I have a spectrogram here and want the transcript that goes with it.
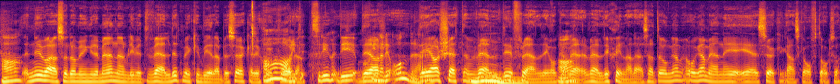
Ja, Nu har alltså de yngre männen blivit väldigt mycket mera besökare i ah, sjukvården. inte, så det, det är skillnad i ålder här? det har skett en väldig förändring och Ja. en vä- väldig skillnad där. Så att unga, unga män är, är, söker ganska ofta också.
